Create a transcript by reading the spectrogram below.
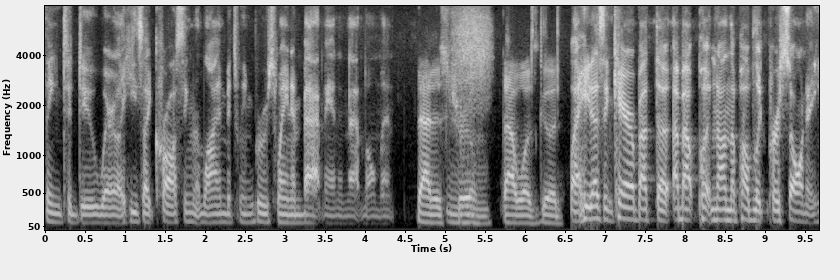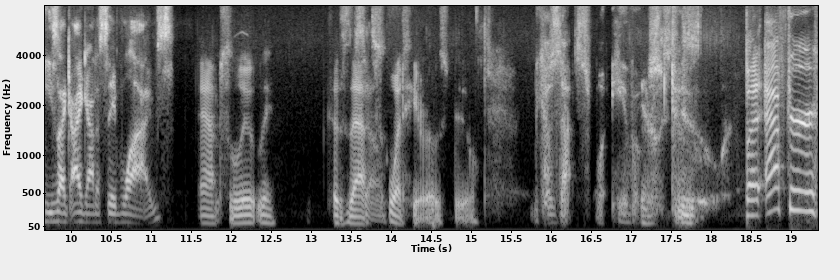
thing to do where like he's like crossing the line between Bruce Wayne and Batman in that moment. that is true. Mhm. That was good. Like he doesn't care about the about putting on the public persona. He's like I got to save lives Absolutely, because that's So. what heroes do. because that's what heroes, Heroes do. do. But after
